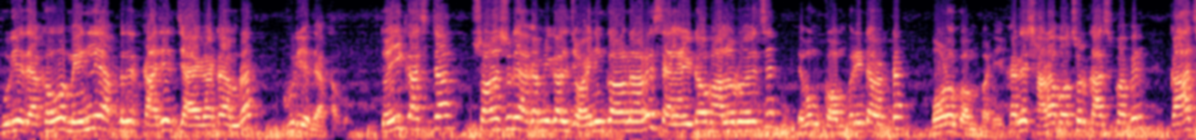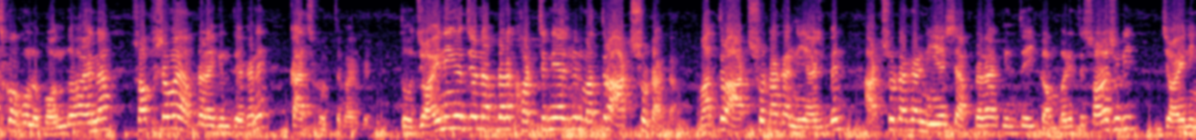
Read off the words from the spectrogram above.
ঘুরিয়ে দেখাবো। মেনলি আপনাদের কাজের জায়গাটা আমরা ঘুরিয়ে দেখাবো। তো এই কাজটা সরাসরি আগামীকাল জয়েনিং করানো হবে স্যালারিটাও ভালো রয়েছে এবং কোম্পানিটাও একটা বড় কোম্পানি এখানে সারা বছর কাজ পাবেন, কাজ কখনো বন্ধ হয় না সব সময় আপনারা কিন্তু এখানে কাজ করতে পারবেন। তো জয়েনিং এর জন্য আপনারা খরচা নিয়ে আসবেন মাত্র আটশো টাকা। মাত্র আটশো টাকা নিয়ে আসবেন। আটশো টাকা নিয়ে এসে আপনারা কিন্তু এই কোম্পানিতে সরাসরি জয়েনিং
